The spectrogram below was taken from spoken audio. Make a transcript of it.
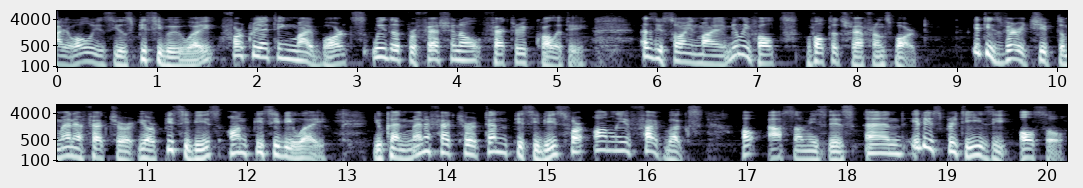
I always use PCBWay for creating my boards with a professional factory quality, as you saw in my millivolt voltage reference board. It is very cheap to manufacture your PCBs on PCBWay. You can manufacture 10 PCBs for only 5 bucks. How awesome is this? And it is pretty easy also.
